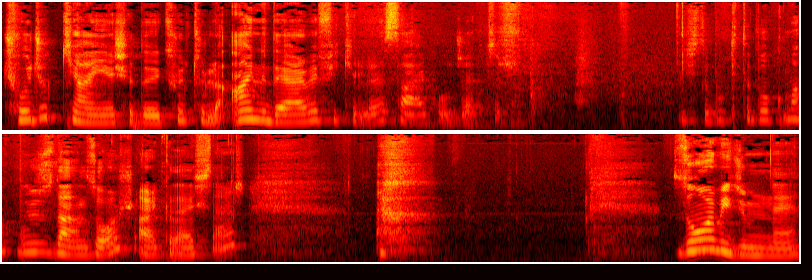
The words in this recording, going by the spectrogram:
çocukken yaşadığı kültürle aynı değer ve fikirlere sahip olacaktır. İşte bu kitabı okumak bu yüzden zor arkadaşlar. zor bir cümle.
